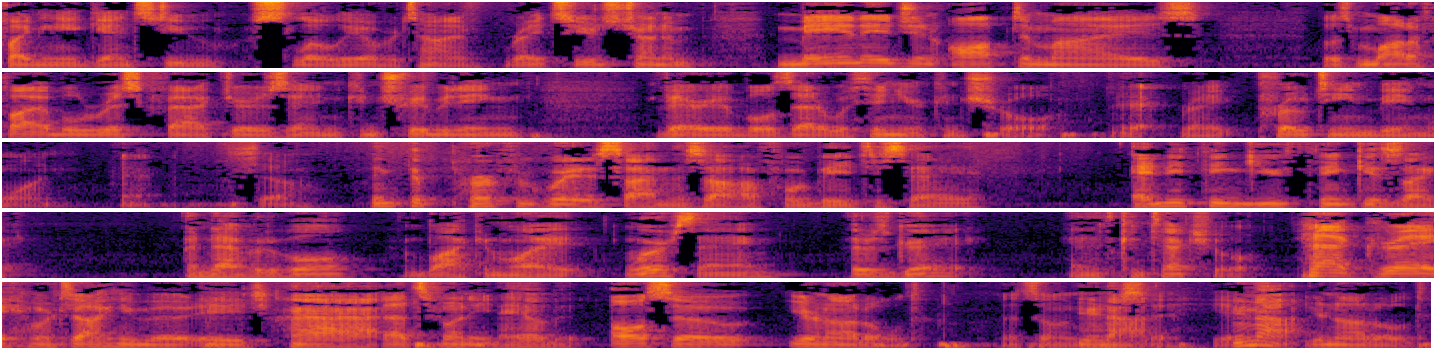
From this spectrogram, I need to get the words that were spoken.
fighting against you slowly over time, right? So you're just trying to manage and optimize those modifiable risk factors and contributing variables that are within your control, Yeah. right? Protein being one. Yeah. So I think the perfect way to sign this off would be to say anything you think is like inevitable and black and white, we're saying there's gray and it's contextual. Not gray. We're talking about age. That's funny. nailed it. Also, you're not old. That's all I'm You're gonna not. say. Yeah, You're not. You're not old.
